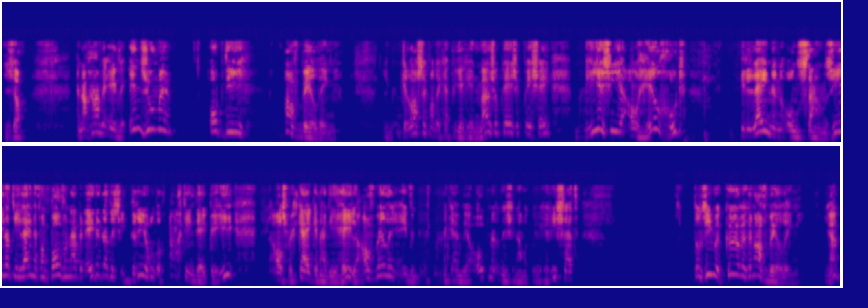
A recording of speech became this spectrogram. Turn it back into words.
Zo. En dan gaan we even inzoomen op die afbeelding. Dat is een beetje lastig, want ik heb hier geen muis op deze pc. Maar hier zie je al heel goed die lijnen ontstaan. Zie je dat die lijnen van boven naar beneden, dat is die 318 dpi. als we kijken naar die hele afbeelding, even dichtmaken en weer openen, dan is hij namelijk weer gereset. Dan zien we keurig een afbeelding. Ja?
